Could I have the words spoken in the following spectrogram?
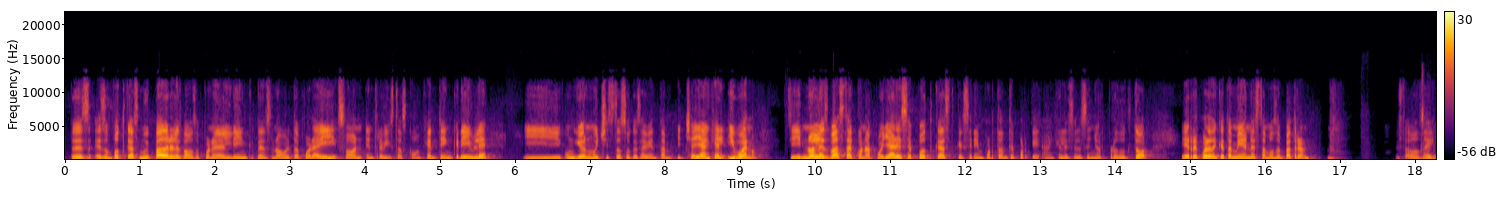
Entonces, es un podcast muy padre, les vamos a poner el link, dense una vuelta por ahí, son entrevistas con gente increíble y un guion muy chistoso que se avientan Picha y Ángel. Y bueno, si no les basta con apoyar ese podcast, que sería importante porque Ángel es el señor productor, eh, recuerden que también estamos en Patreon. Estamos ahí.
